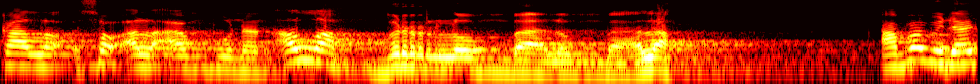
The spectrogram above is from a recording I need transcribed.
kalau soal ampunan Allah berlomba-lombalah. Apa bedanya?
